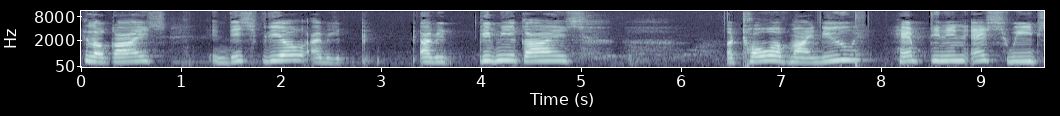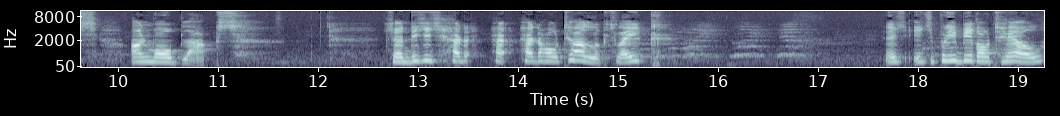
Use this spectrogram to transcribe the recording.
Hello guys, in this video I will, I will giving you guys a tour of my new Hampton Inn and Suites on Roblox. So this is how the, how, the hotel looks like. It's, it's a pretty big hotel.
